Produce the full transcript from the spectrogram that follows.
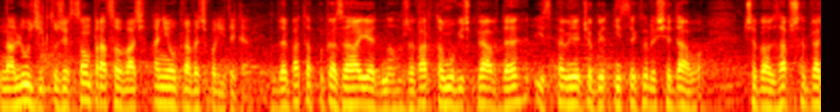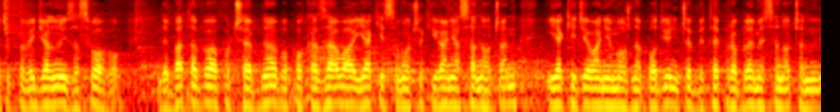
na ludzi, którzy chcą pracować, a nie uprawiać politykę. Debata pokazała jedno, że warto mówić prawdę i spełniać obietnice, które się dało. Trzeba zawsze brać odpowiedzialność za słowo. Debata była potrzebna, bo pokazała, jakie są oczekiwania Sanoczan i jakie działania można podjąć, żeby te problemy Sanoczan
